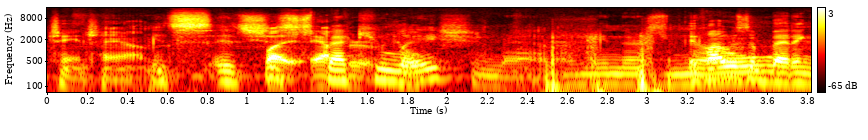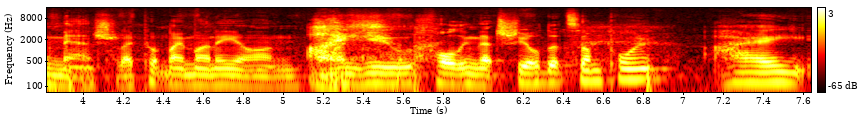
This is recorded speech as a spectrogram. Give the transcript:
change hands. It's it's just speculation, man. I mean, there's no. If I was a betting man, should I put my money on, on you holding that shield at some point? I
